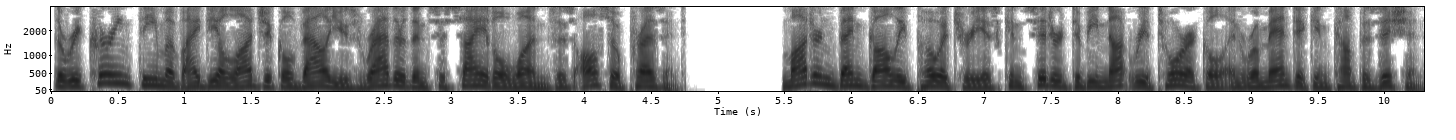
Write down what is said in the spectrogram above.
The recurring theme of ideological values rather than societal ones is also present. Modern Bengali poetry is considered to be not rhetorical and romantic in composition.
